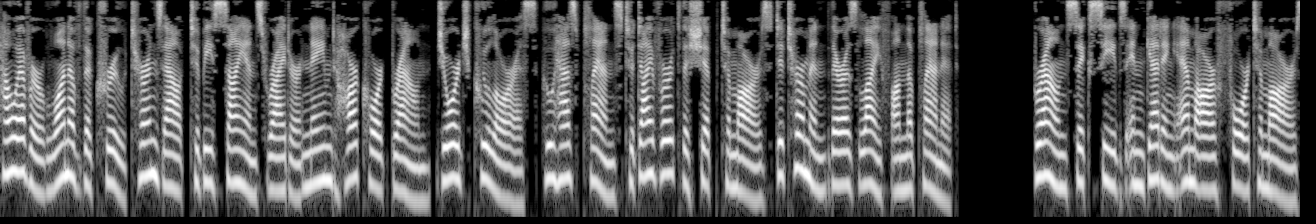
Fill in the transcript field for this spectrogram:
However one of the crew turns out to be science writer named Harcourt Brown George Coulouris who has plans to divert the ship to Mars determined there is life on the planet. Brown succeeds in getting MR4 to Mars,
